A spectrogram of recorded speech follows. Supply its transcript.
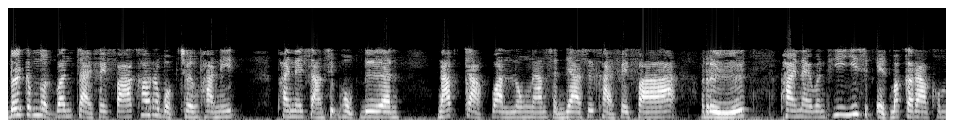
โดยกำหนดวันจ่ายไฟฟ้าเข้าระบบเชิงพาณิชย์ ภายใน 36 เดือน นับจากวันลงนามสัญญาซื้อขายไฟฟ้า หรือภายในวันที่ 21 มกราคม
